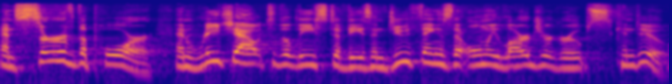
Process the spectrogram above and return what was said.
and serve the poor and reach out to the least of these and do things that only larger groups can do.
